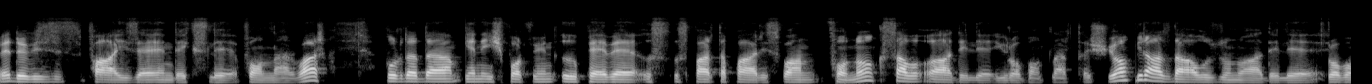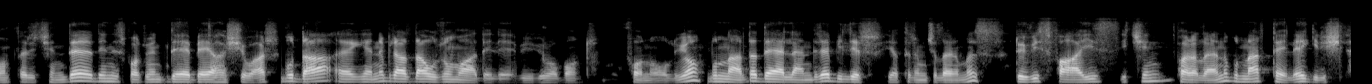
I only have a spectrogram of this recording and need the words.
ve döviz faize endeksli fonlar var. Burada da yine iş portföyün IPV, Isparta Paris Van fonu kısa vadeli Eurobondlar taşıyor. Biraz daha uzun vadeli Eurobondlar için de Deniz portföyün DBH'i var. Bu da e, yine biraz daha uzun vadeli bir Eurobond fonu oluyor. Bunlar da değerlendirebilir yatırımcılarımız. Döviz faiz için paralarını bunlar TL girişle.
